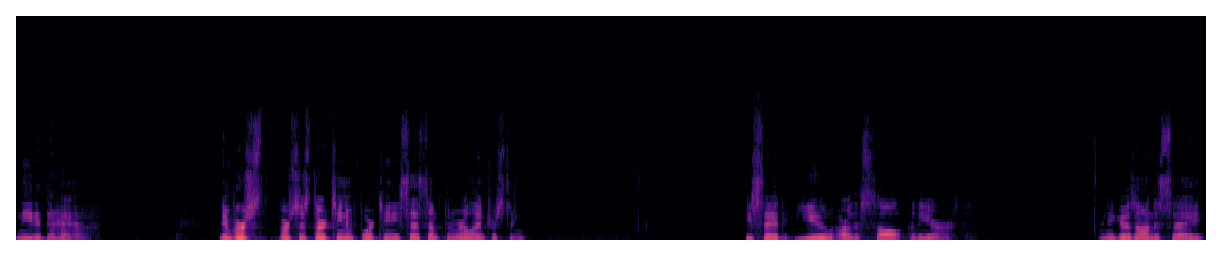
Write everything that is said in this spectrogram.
needed to have. in verse, verses 13 and 14, he says something real interesting. He said, You are the salt of the earth. And he goes on to say,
